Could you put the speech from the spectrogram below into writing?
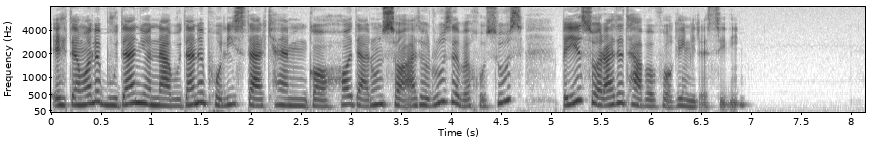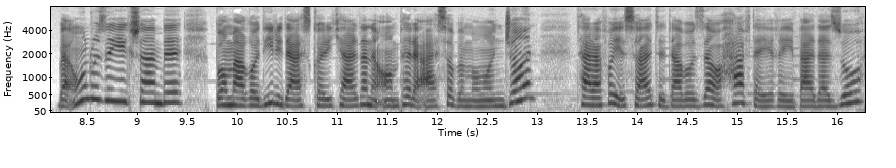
احتمال بودن یا نبودن پلیس در کمینگاه ها در اون ساعت و روز به خصوص به یه سرعت توافقی می رسیدیم. و اون روز یک شنبه با مقادیری دستکاری کردن آمپر اعصاب مامان جان طرفای ساعت 12 و 7 دقیقه بعد از ظهر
